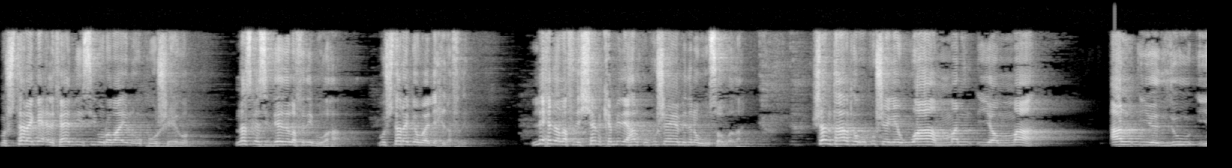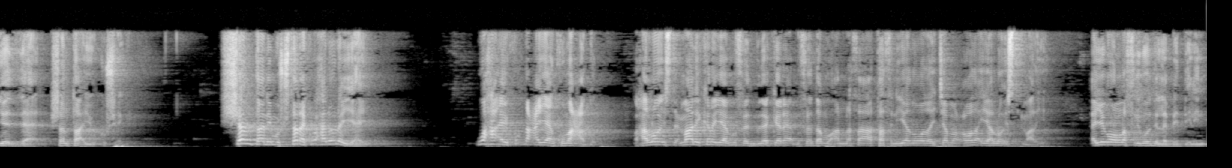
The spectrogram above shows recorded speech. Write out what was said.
Mushtaraga alfaaddiisii buu rabaa inuu kuu sheego. Naska siddeed lafdi buu ahaa. Mushtaraga waa lix lafdi. Lixda lafdi shan ka mid ee halkuu ku sheegay midna wuu soo wadaa. Shanta halka uu ku sheegay waa man iyo maa al iyo duu iyo daa. Shantaa ayuu ku sheegay. Shantani mushtarak waxaa loo leeyahay waxa ay ku dhacayaan kuma caddo. Waxaa loo isticmaali karayaa mufrad mudakara mufrada mu'anasaa taniyadooda jamacooda ayaa loo isticmaalaya ayagoon lafdigooda la bedelin.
